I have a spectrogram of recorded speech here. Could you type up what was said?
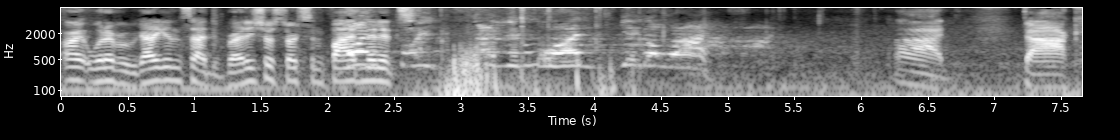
All right, whatever. We gotta get inside. The variety show starts in five minutes. 1.71 gigawatts! Ah, Doc.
